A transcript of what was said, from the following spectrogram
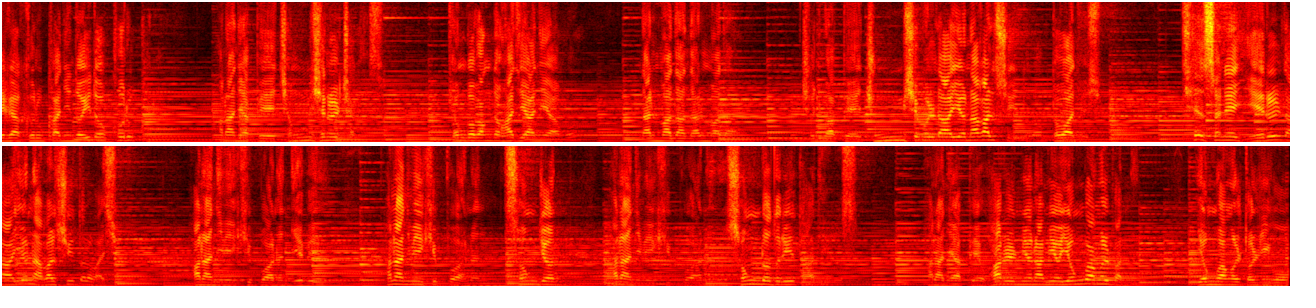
내가 거룩하니 너희도 거룩하라. 하나님 앞에 정신을 차려서 경거방동하지 아니하고 날마다 날마다 주님 앞에 중심을 다하여 나갈 수 있도록 도와주시고 최선의 예를 다하여 나갈 수 있도록 하시고 하나님이 기뻐하는 예배 하나님이 기뻐하는 성전 하나님이 기뻐하는 성도들이 다 되어서 하나님 앞에 화를 면하며 영광을 받는 영광을 돌리고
